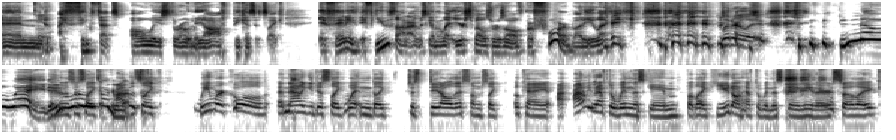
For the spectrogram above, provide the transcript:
and Yeah. i think that's always thrown me off because it's like if any if you thought i was going to let your spells resolve before buddy like Literally. no way dude it was what just like I was like, we were cool, and now you just like went and like just did all this. I'm just like, okay, I, I don't even have to win this game, but like you don't have to win this game either. So like,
